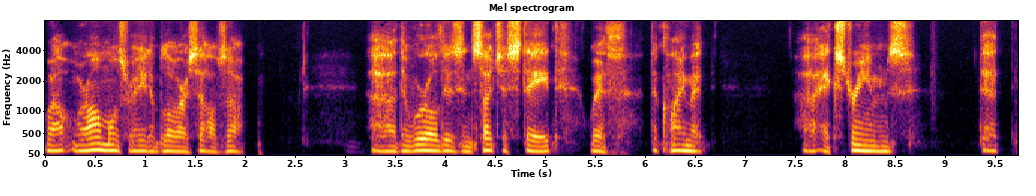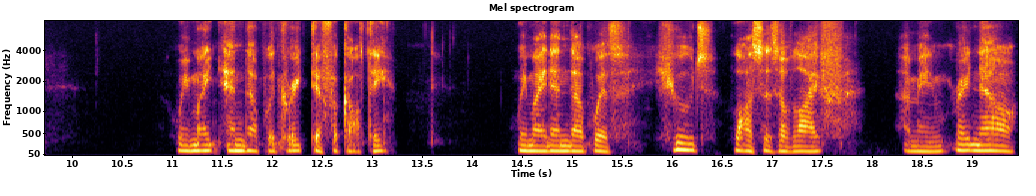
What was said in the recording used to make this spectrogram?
Well we're almost ready to blow ourselves up. Uh, the world is in such a state with the climate uh, extremes that we might end up with great difficulty. We might end up with huge losses of life. I mean right now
